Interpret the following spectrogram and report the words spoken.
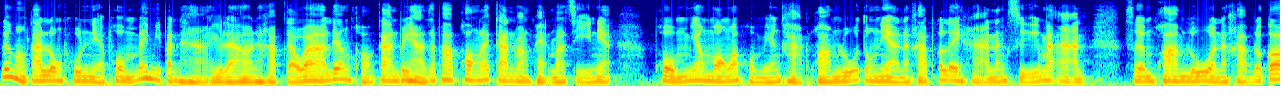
เรื่องของการลงทุนเนี่ยผมไม่มีปัญหาอยู่แล้วนะครับ แต่ว่าเรื่องของการบริหารสภาพคล่องและการวางแผนภาษีเนี่ย ผมยังมองว่าผมยังขาดความรู้ตรงเนี้ยนะครับ ก็เลยหาหนังสือมาอ่านเสริมความรู้นะครับ แล้วก็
